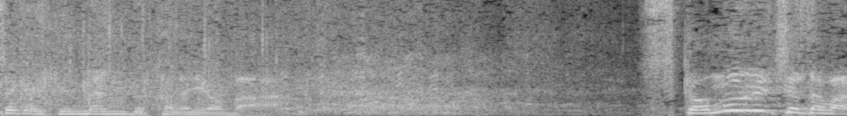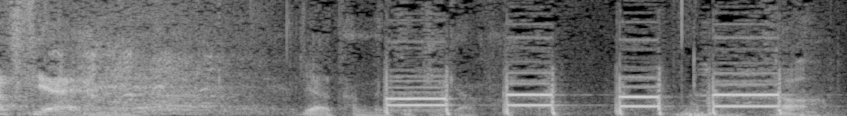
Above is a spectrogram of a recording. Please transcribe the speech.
Czekaj ty mendo kolejowa. Z cię załatwię. Ja tam będę klikał? O.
